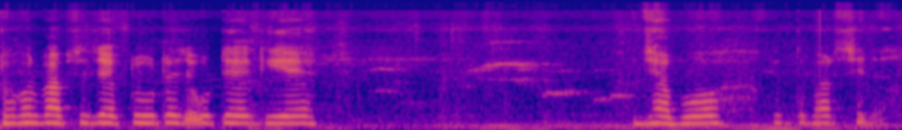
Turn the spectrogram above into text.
তখন ভাবছি যে একটু উঠে উঠে গিয়ে যাব, কিন্তু পারছি না।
